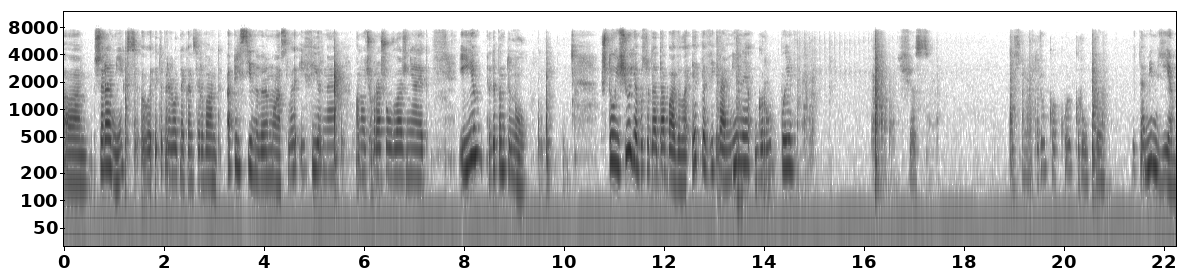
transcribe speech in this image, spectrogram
Шаромикс, э, это природный консервант, апельсиновое масло эфирное, оно очень хорошо увлажняет, и депантенол. Что еще я бы сюда добавила? Это витамины группы. Сейчас посмотрю, какой группы. Витамин Е,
